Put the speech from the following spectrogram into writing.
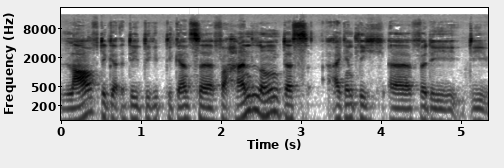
Lauf, die, die, die, die ganze Verhandlung, das eigentlich äh, für die, die,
